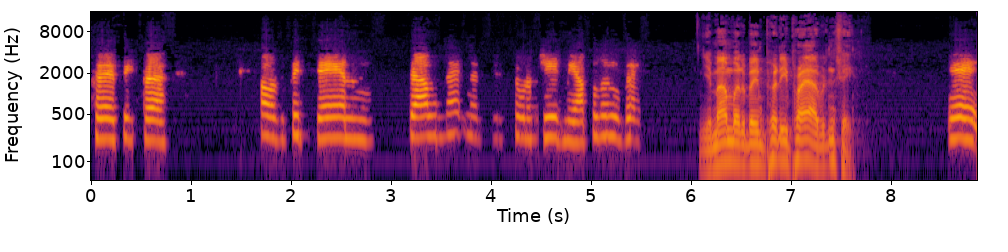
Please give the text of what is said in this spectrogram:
perfect for, I was a bit down and dull and that and it just sort of cheered me up a little bit. Your mum would have been pretty proud, wouldn't she? Yeah,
